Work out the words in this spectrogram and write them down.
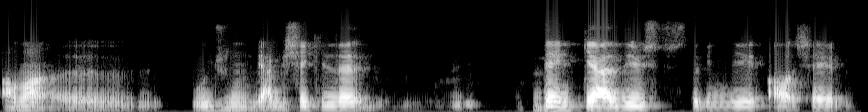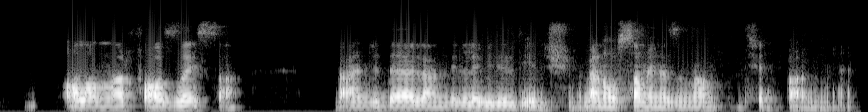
Ama e, ucun yani bir şekilde denk geldiği, üst üste bindiği şey alanlar fazlaysa bence değerlendirilebilir diye düşünüyorum. Ben olsam en azından şey yapardım yani.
